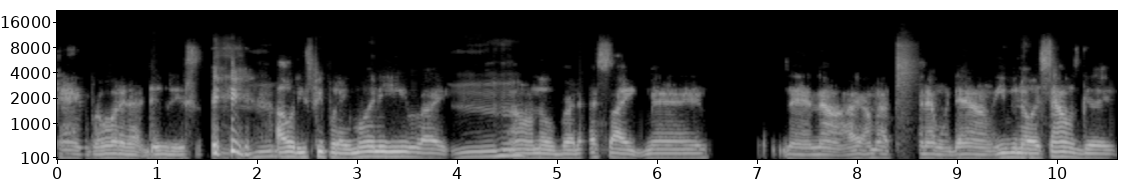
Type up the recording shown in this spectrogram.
dang, bro, why did I do this? Mm-hmm. All these people, they money, like, mm-hmm. I don't know, bro. That's like, man, Man, no, I, am gonna turn that one down. Even though it sounds good,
